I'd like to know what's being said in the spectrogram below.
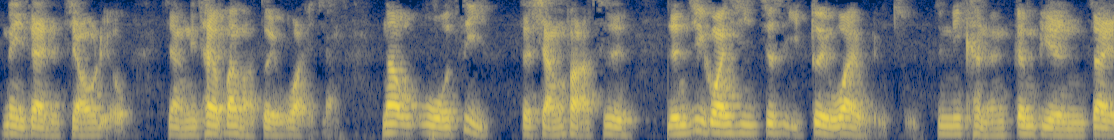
内在的交流，这样你才有办法对外这样。那我自己的想法是。人际关系就是以对外为主，就你可能跟别人在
